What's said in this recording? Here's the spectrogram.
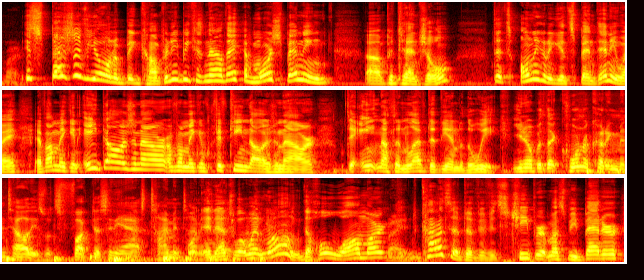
Right. Especially if you own a big company, because now they have more spending uh, potential. That's only going to get spent anyway. If I'm making eight dollars an hour, if I'm making fifteen dollars an hour, there ain't nothing left at the end of the week. You know, but that corner cutting mentality is what's fucked us in the ass time and time. Again. And that's what went wrong. The whole Walmart Right. concept of if it's cheaper, it must be better.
